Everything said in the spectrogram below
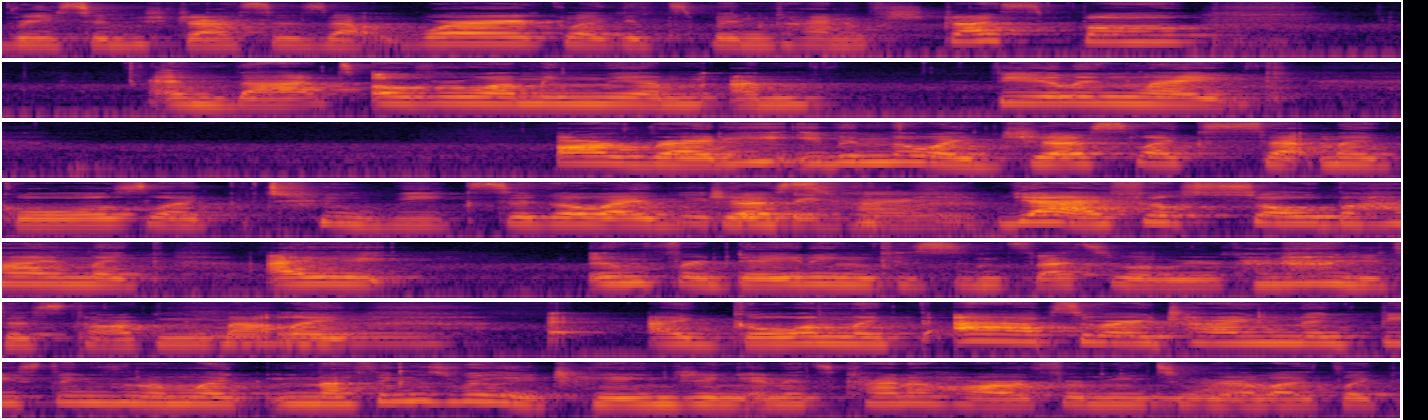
recent stresses at work. Like it's been kind of stressful, and that's overwhelming me. I'm I'm feeling like already even though i just like set my goals like two weeks ago i feel just behind. yeah i feel so behind like i am for dating because since that's what we were kind of already just talking about like mm-hmm. I, I go on like the apps or I try and like these things and I'm like nothing's really changing and it's kind of hard for me to Yeah. realize like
